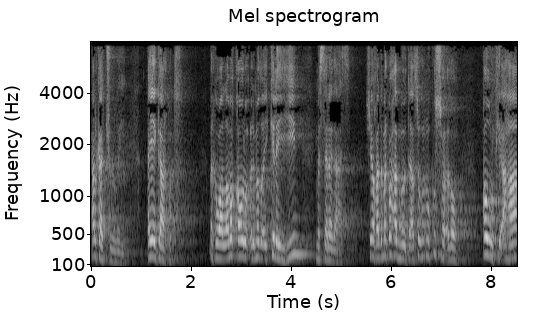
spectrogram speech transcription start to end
halkaa joogay ayay gaar ku tahay. Marka waa laba qowlo culimmadu ay ka leeyihiin masaladaas. Sheekhu hadda marka waxaad mooddaa asagu inuu ku socdo qowlkii ahaa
